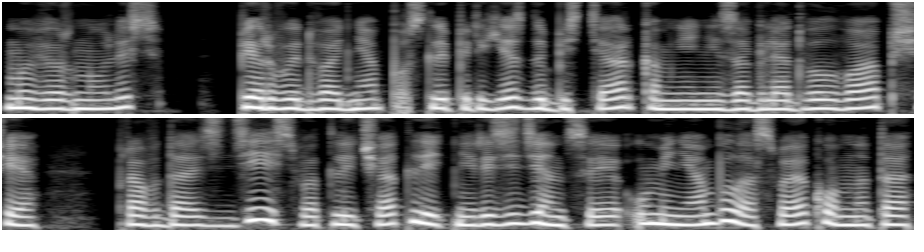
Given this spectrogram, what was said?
Мы вернулись. Первые два дня после переезда Бестиар ко мне не заглядывал вообще. Правда, здесь, в отличие от летней резиденции, у меня была своя комната,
